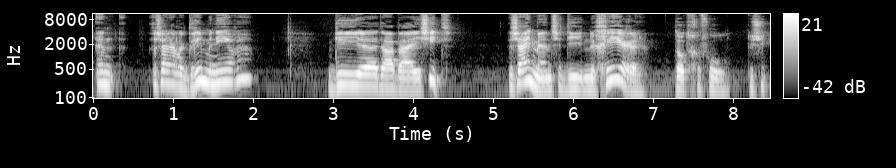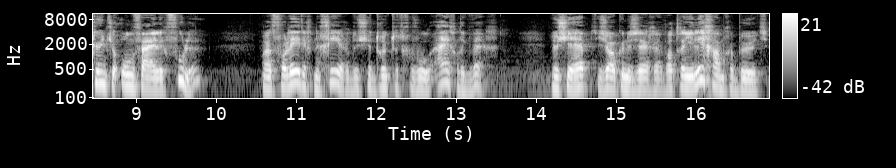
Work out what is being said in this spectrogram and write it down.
En er zijn eigenlijk drie manieren die je daarbij ziet. Er zijn mensen die negeren dat gevoel. Dus je kunt je onveilig voelen, maar het volledig negeren. Dus je drukt het gevoel eigenlijk weg. Dus je hebt, je zou kunnen zeggen, wat er in je lichaam gebeurt,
